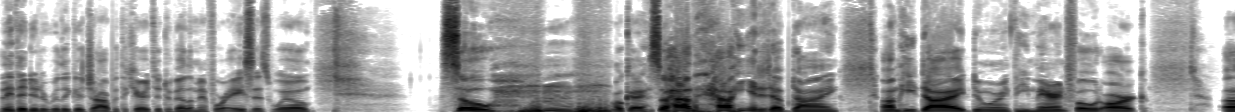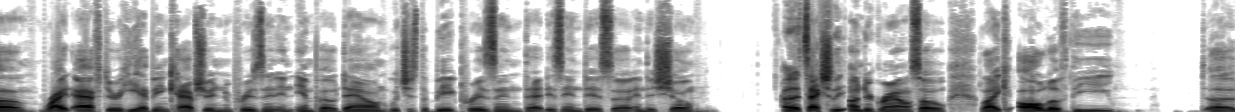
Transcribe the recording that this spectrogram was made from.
I think they did a really good job with the character development for Ace as well. So, hmm, okay. So how how he ended up dying? Um, he died during the Marineford arc. Uh, right after he had been captured in the prison in Impel Down, which is the big prison that is in this uh, in this show. Uh, it's actually underground, so like all of the uh,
